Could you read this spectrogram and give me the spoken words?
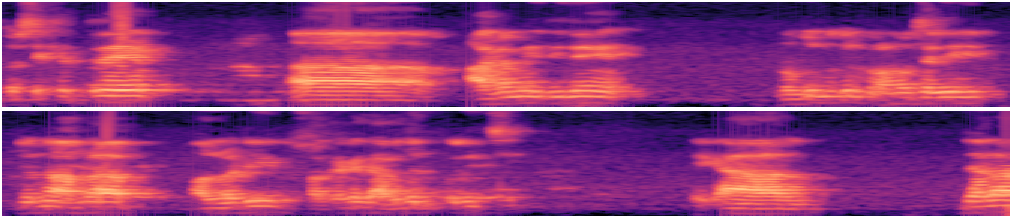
তো সেক্ষেত্রে আগামী দিনে নতুন নতুন কর্মচারীর জন্য আমরা অলরেডি সরকারের কাছে আবেদন করেছি আর যারা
